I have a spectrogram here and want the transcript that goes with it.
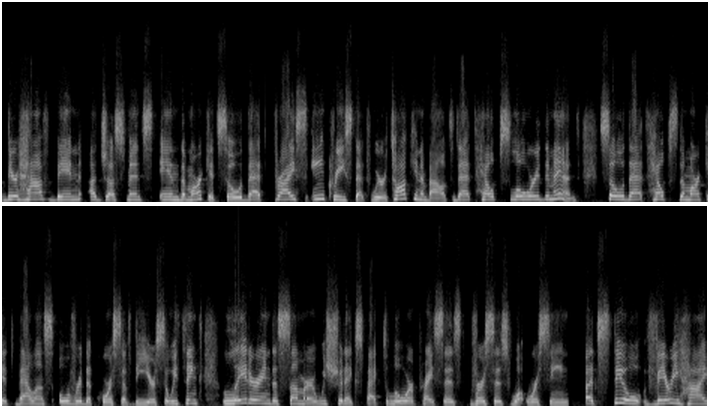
there have been adjustments in the market. So that price increase that we're talking about that helps lower demand. So that helps the market balance over the course of the year. So we think later in the summer we should expect lower prices versus what we're seeing but still very high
